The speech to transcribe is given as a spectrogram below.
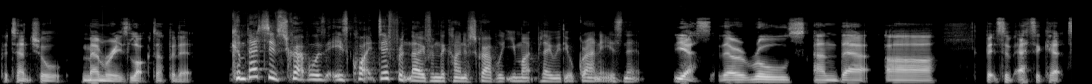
potential memories locked up in it. Competitive Scrabble is, is quite different, though, from the kind of Scrabble you might play with your granny, isn't it? Yes, there are rules and there are bits of etiquette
